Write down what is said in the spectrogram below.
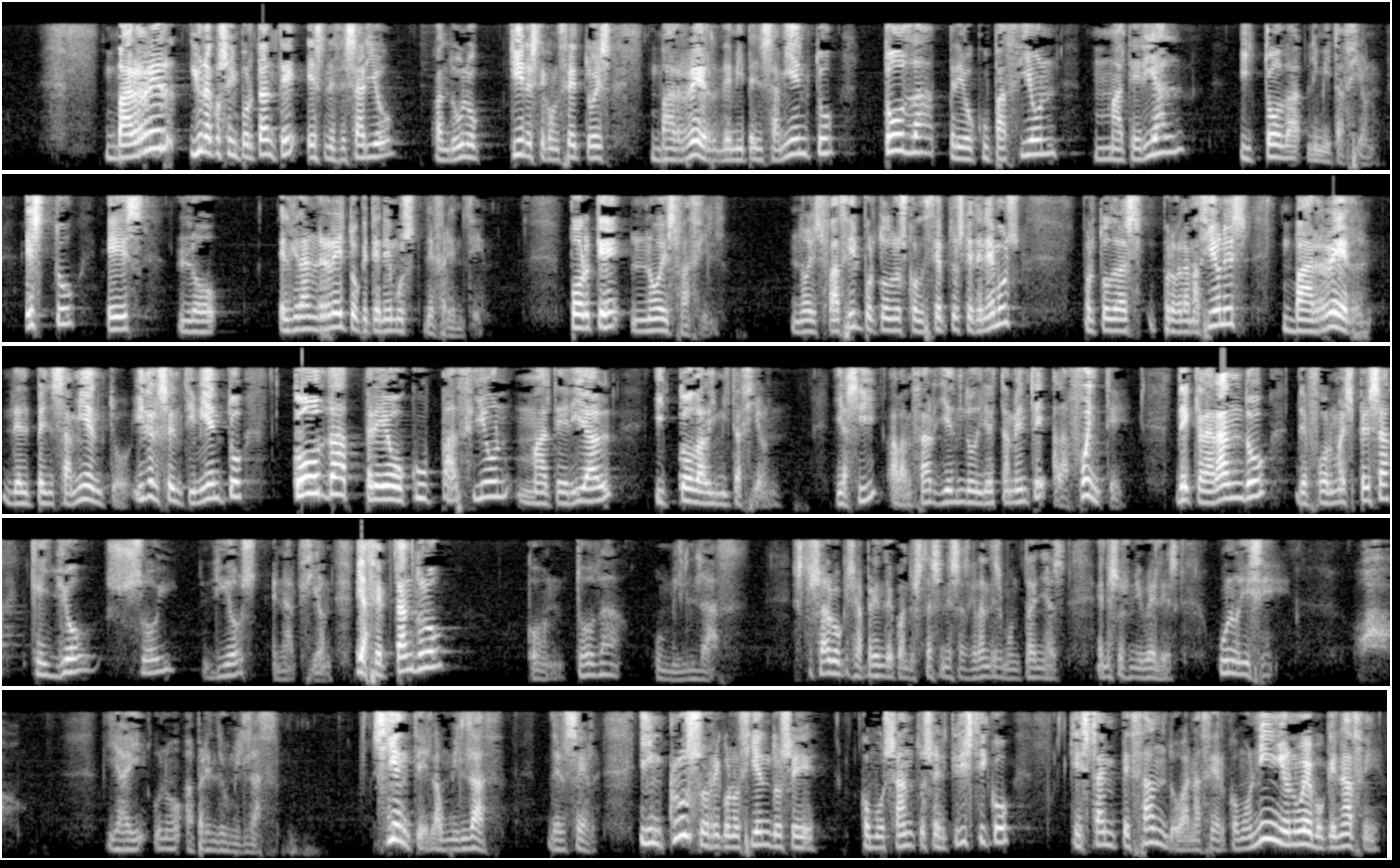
Barrer, y una cosa importante, es necesario, cuando uno tiene este concepto, es barrer de mi pensamiento toda preocupación material y toda limitación. Esto es lo, el gran reto que tenemos de frente porque no es fácil. No es fácil por todos los conceptos que tenemos, por todas las programaciones, barrer del pensamiento y del sentimiento toda preocupación material y toda limitación. Y así avanzar yendo directamente a la fuente, declarando de forma expresa que yo soy Dios en acción y aceptándolo con toda humildad. Esto es algo que se aprende cuando estás en esas grandes montañas, en esos niveles. Uno dice, wow. Y ahí uno aprende humildad. Siente la humildad del ser. Incluso reconociéndose como santo ser crístico que está empezando a nacer, como niño nuevo que nace.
